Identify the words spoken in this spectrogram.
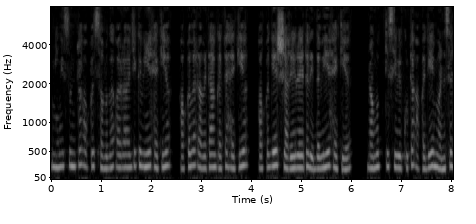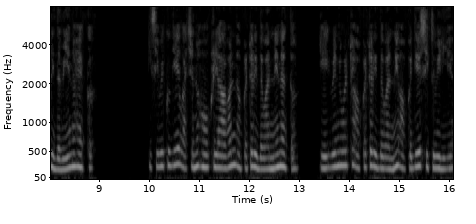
මිනිසුන්ට අප සමග අරාජික විය හැකිය, අපව රවටා ගත හැකිය, අපගේ ශරීරයට රිදවිය හැකිය. නමුත් කිසිවෙකුට අපගේ මනස රිදවිය නොහැක. කිසිවෙකුගේ වචන හෝ ක්‍රියාවන් අපට රිදවන්නේ නැත. ඒ වෙනුවට අපට රිදවන්නේ අපගේ සිතුවිලිය.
